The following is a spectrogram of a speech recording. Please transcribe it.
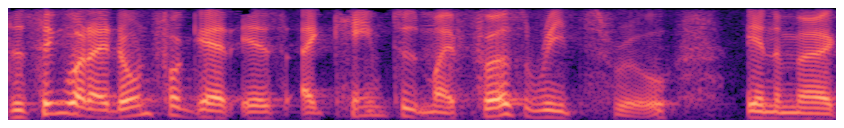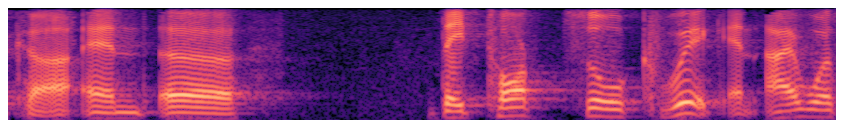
the thing what I don't forget is I came to my first read through in America and uh, they talked so quick and I was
